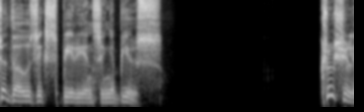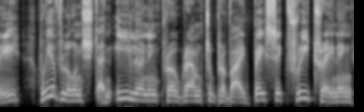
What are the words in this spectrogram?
to those experiencing abuse. Crucially, we have launched an e-learning program to provide basic free training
